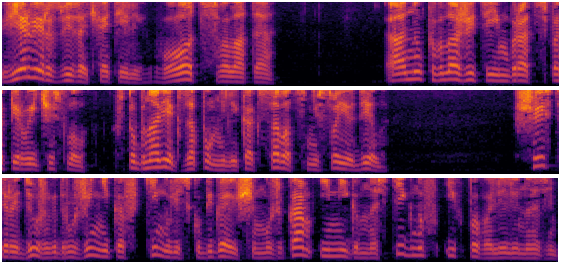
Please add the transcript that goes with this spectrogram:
Верви развязать хотели? Вот сволота! А ну-ка вложите им, братцы, по первое число. чтобы навек запомнили, как соваться не в свое дело. Шестеро дюжих дружинников кинулись к убегающим мужикам и, мигом настигнув, их повалили на земь.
